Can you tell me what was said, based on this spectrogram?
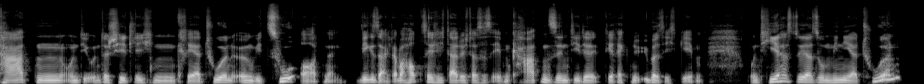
Karten und die unterschiedlichen Kreaturen irgendwie zuordnen. Wie gesagt, aber hauptsächlich dadurch, dass es eben Karten sind, die dir direkt eine Übersicht geben. Und hier hast du ja so Miniaturen,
